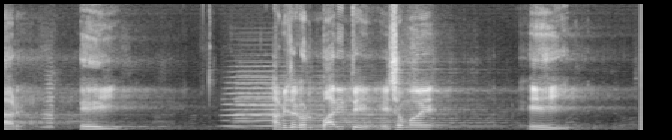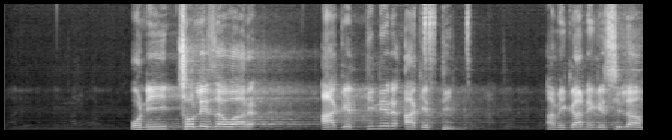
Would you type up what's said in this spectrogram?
আর এই, আমি যখন বাড়িতে এই সময় এই, উনি চলে যাওয়ার আগের দিনের আগের দিন, আমি গানে গেছিলাম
